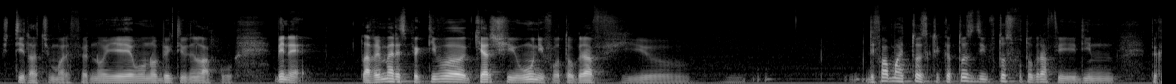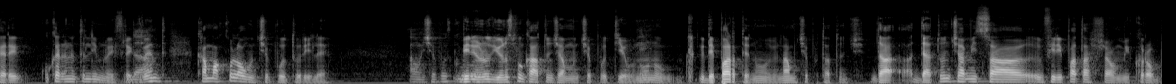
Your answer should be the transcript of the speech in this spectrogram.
Știi la ce mă refer, nu? E un obiectiv din la cu... Bine, la vremea respectivă, chiar și unii fotografi uh, de fapt mai toți, cred că toți, toți fotografii din, pe care, cu care ne întâlnim noi frecvent, da. cam acolo au începuturile. Au început cu... Bine, eu nu, eu nu spun că atunci am început eu, okay. nu, nu, departe, nu, eu n-am început atunci. Dar de atunci mi s-a înfiripat așa un microb.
